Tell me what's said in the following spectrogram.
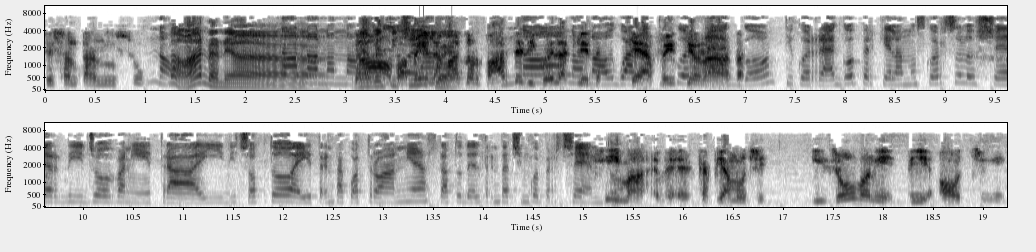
60 anni in su. No, No, Anna ne ha, No, no, no, no. ne ha No, 25. vabbè, la maggior parte di No, quella no, che guarda, è affezionata. Ti correggo, ti correggo perché l'anno scorso lo share di giovani tra i 18 e i 34 anni è stato del 35%. Sì, ma eh, capiamoci, i giovani di oggi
